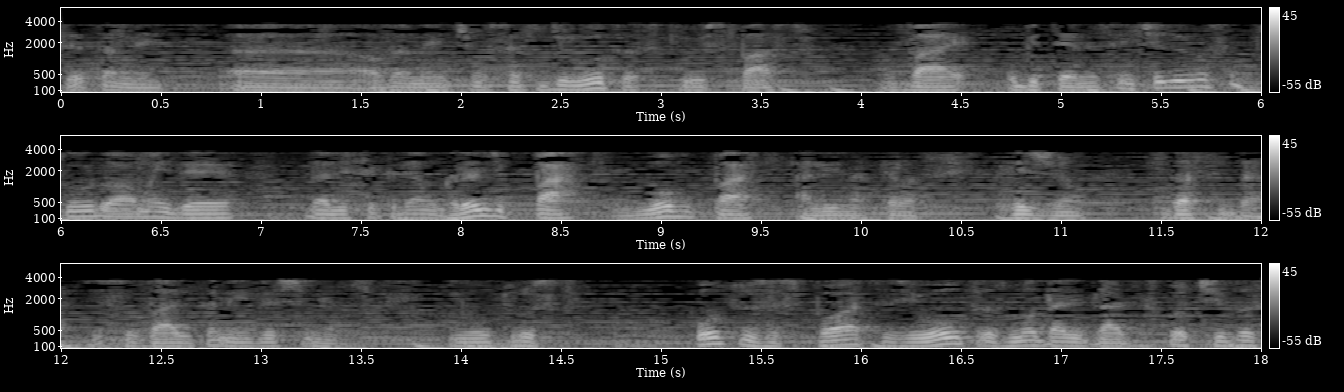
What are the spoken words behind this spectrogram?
ser também, uh, obviamente, um centro de lutas que o espaço vai obter nesse sentido e no futuro há uma ideia dali se criar um grande parque, um novo parque ali naquela região da cidade. Isso vale também investimentos em outros outros esportes e outras modalidades esportivas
